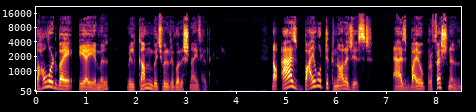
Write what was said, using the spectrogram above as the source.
powered by AI ML will come which will revolutionize healthcare. Now, as biotechnologist, as bioprofessional,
